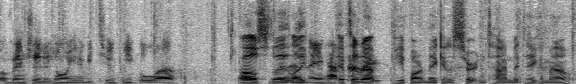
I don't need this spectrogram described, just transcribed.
eventually there's only gonna be two people left. Oh, so they like they if they're not people aren't making a certain time, they take them out.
